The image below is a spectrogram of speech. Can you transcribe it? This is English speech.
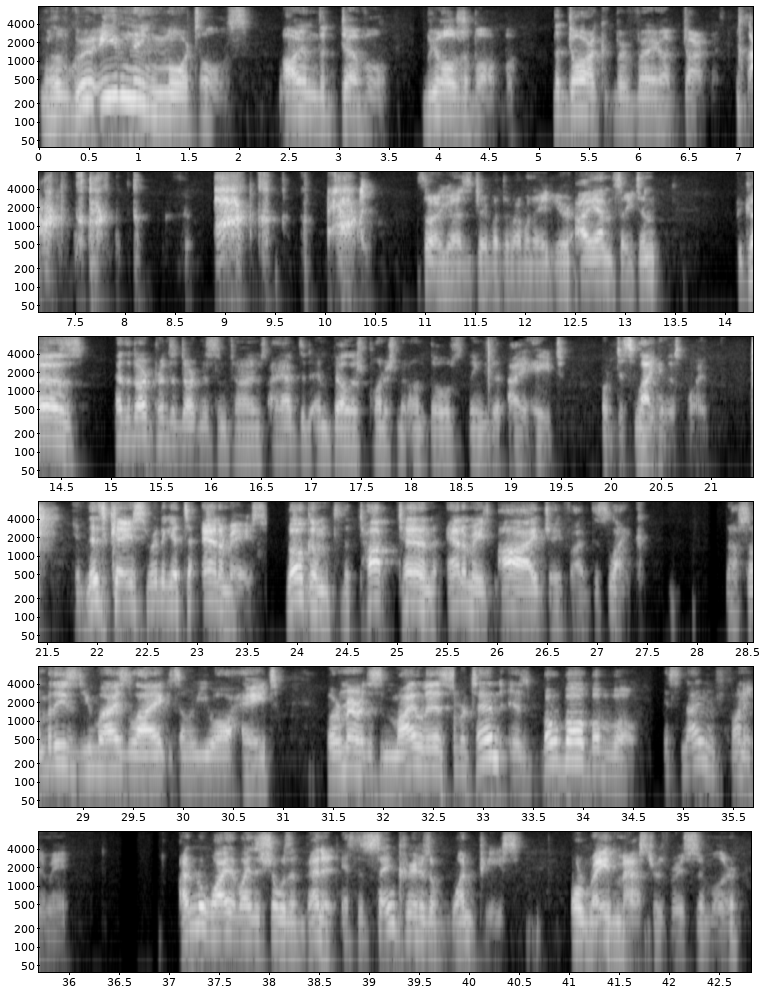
Well, good evening, mortals. I am the devil, Beelzebub, the dark purveyor of darkness. Sorry, guys, it's J518 here. I am Satan. Because, as the Dark Prince of Darkness, sometimes I have to embellish punishment on those things that I hate or dislike at this point. In this case, we're going to get to animes. Welcome to the top 10 animes I, J5, dislike. Now, some of these you guys like, some of you all hate. But remember, this is my list. Number 10 is Bobo Bobo. It's not even funny to me. I don't know why why this show was invented. It's the same creators of One Piece, or Rave Master is very similar,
